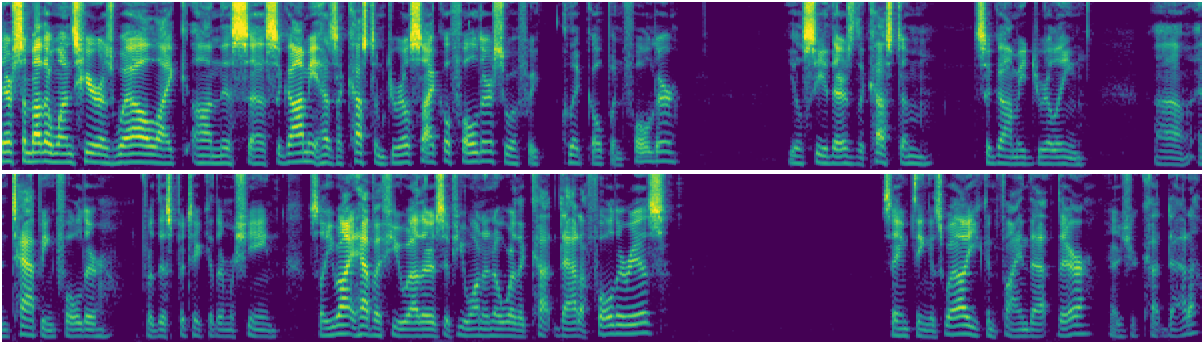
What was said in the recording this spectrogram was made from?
There's some other ones here as well, like on this uh, Sagami, it has a custom drill cycle folder. So if we click open folder, you'll see there's the custom Sagami drilling uh, and tapping folder for this particular machine. So you might have a few others if you want to know where the cut data folder is. Same thing as well, you can find that there as your cut data.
